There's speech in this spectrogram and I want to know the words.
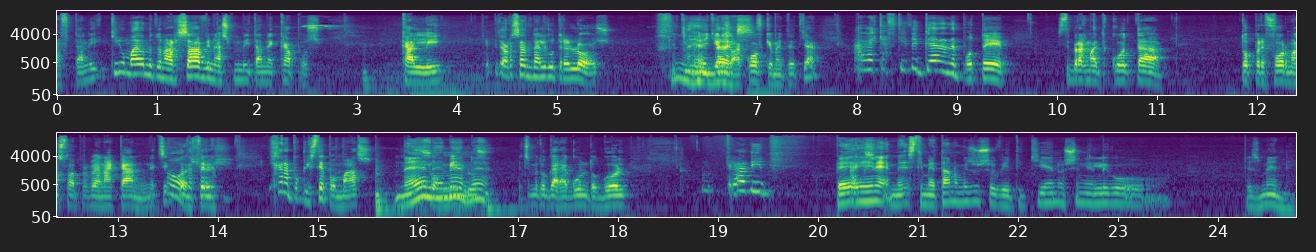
αυτή ήταν. Εκείνη η ομάδα με τον Αρσάβιν ας πούμε ήταν κάπως καλή. Και επειδή ο Αρσάβιν ήταν λίγο τρελός. Ναι, με εντάξει. Γερζακόφ και με τέτοια. Αλλά και αυτοί δεν κάνανε ποτέ στην πραγματικότητα το performance που θα έπρεπε να κάνουν. Έτσι. Όχι, Καταφέρει- όχι. Είχαν αποκλειστεί από εμάς. Ναι, ναι, ναι, ναι. Έτσι, με τον Καραγκούν τον γκολ. Δηλαδή, Πε- Εντάξει. είναι, με- στη μετά νομίζω η Σοβιετική Ένωση είναι λίγο πεσμένη.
